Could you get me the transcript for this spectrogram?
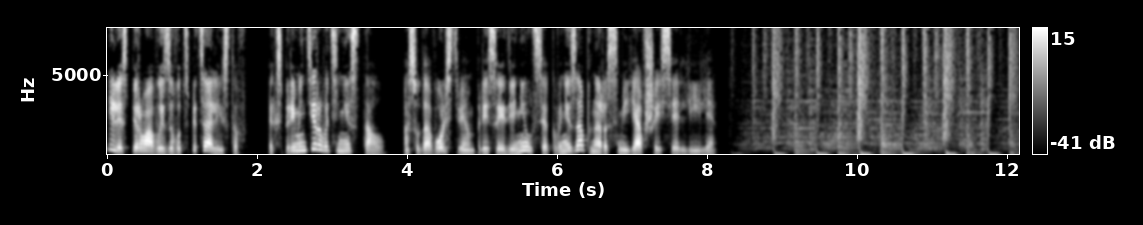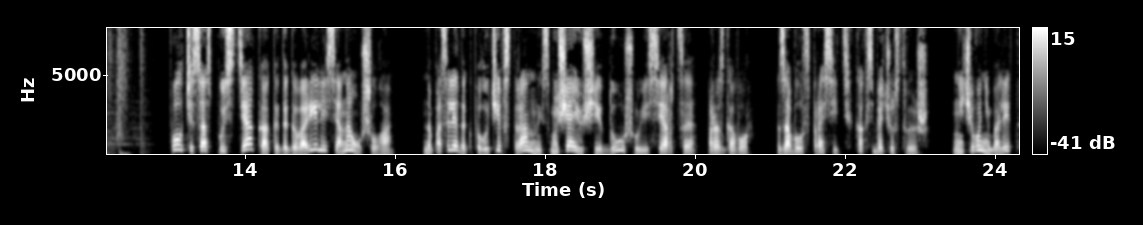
или сперва вызовут специалистов? Экспериментировать не стал а с удовольствием присоединился к внезапно рассмеявшейся Лиле. Полчаса спустя, как и договорились, она ушла. Напоследок, получив странный, смущающий душу и сердце разговор. Забыл спросить, как себя чувствуешь? Ничего не болит?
